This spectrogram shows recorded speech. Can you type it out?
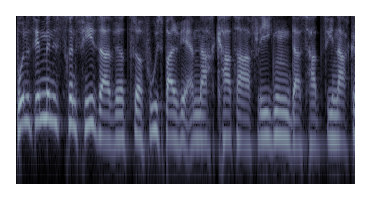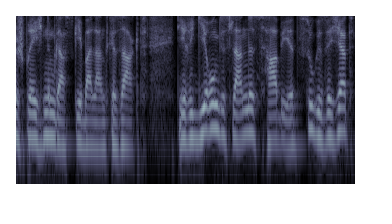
Bundesinnenministerin Faeser wird zur Fußball-WM nach Katar fliegen. Das hat sie nach Gesprächen im Gastgeberland gesagt. Die Regierung des Landes habe ihr zugesichert,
